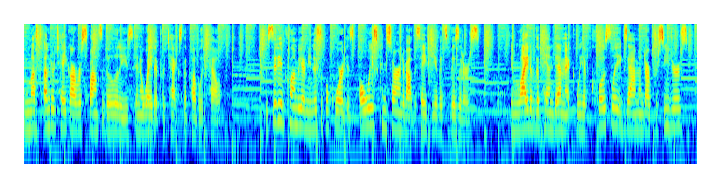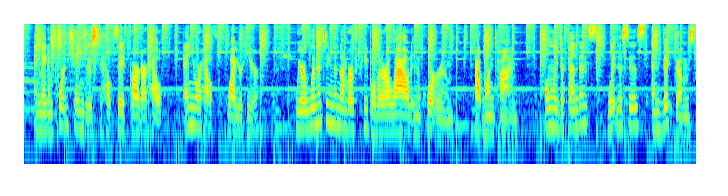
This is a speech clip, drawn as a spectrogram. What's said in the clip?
we must undertake our responsibilities in a way that protects the public health. The City of Columbia Municipal Court is always concerned about the safety of its visitors. In light of the pandemic, we have closely examined our procedures and made important changes to help safeguard our health and your health while you're here. We are limiting the number of people that are allowed in the courtroom at one time. Only defendants, witnesses, and victims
